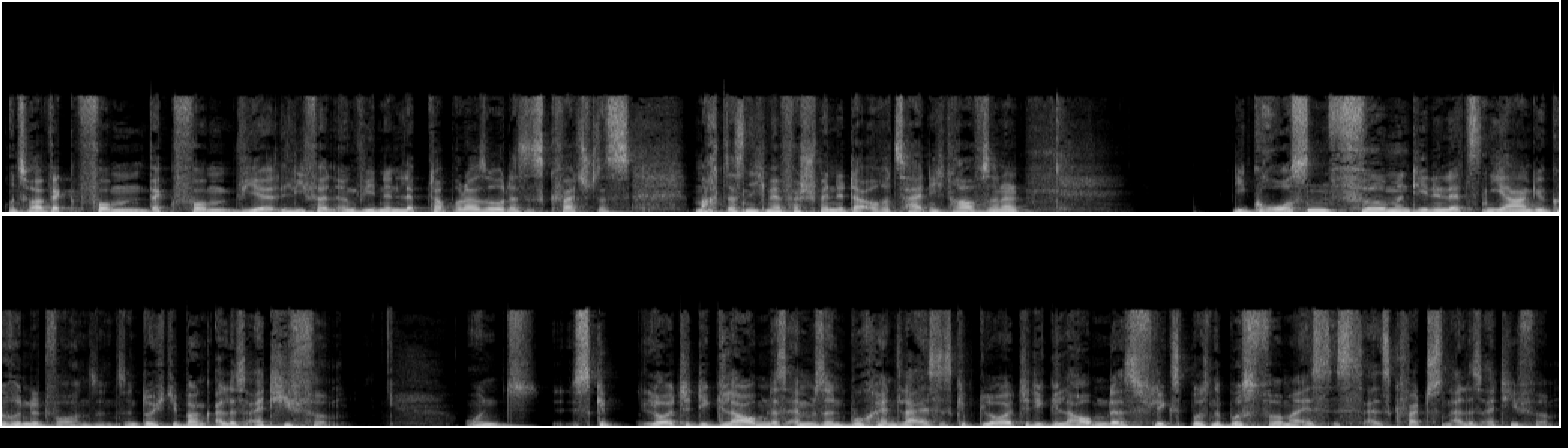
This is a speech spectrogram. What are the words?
Und zwar weg vom, weg vom, wir liefern irgendwie einen Laptop oder so. Das ist Quatsch. Das macht das nicht mehr. Verschwendet da eure Zeit nicht drauf, sondern die großen Firmen, die in den letzten Jahren gegründet worden sind, sind durch die Bank alles IT-Firmen. Und es gibt Leute, die glauben, dass Amazon Buchhändler ist. Es gibt Leute, die glauben, dass Flixbus eine Busfirma ist. Es ist alles Quatsch. Es sind alles IT-Firmen.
